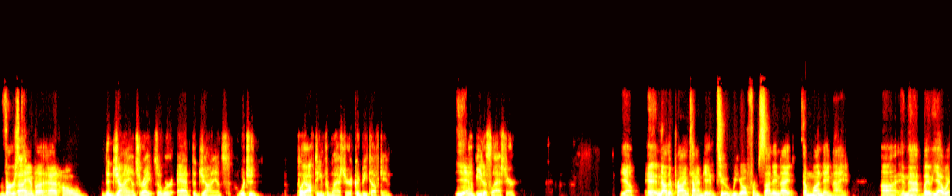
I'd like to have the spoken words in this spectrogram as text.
versus Uh, Tampa at home. The Giants, right? So we're at the Giants, which is playoff team from last year. Could be a tough game. Yeah, They beat us last year. yeah. Another primetime game too. We go from Sunday night to Monday night uh in that. But yeah, we,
